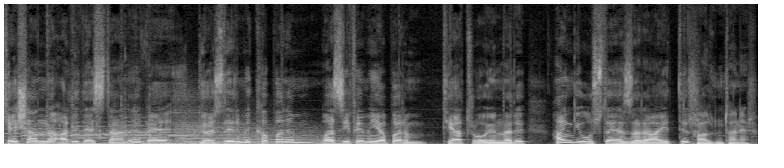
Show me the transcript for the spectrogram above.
Keşanlı Ali Destanı ve Gözlerimi Kaparım, Vazifemi Yaparım tiyatro oyunları hangi usta yazara aittir? Haldun Taner.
